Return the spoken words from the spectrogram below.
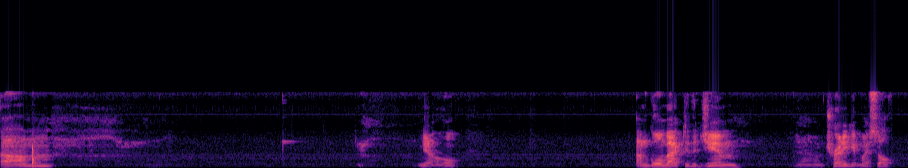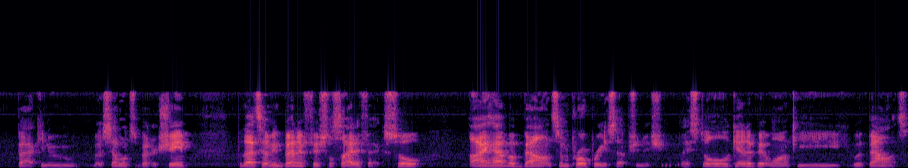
Um, you know, I'm going back to the gym. I'm trying to get myself back into a semblance of better shape, but that's having beneficial side effects. So I have a balance and proprioception issue. I still get a bit wonky with balance,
